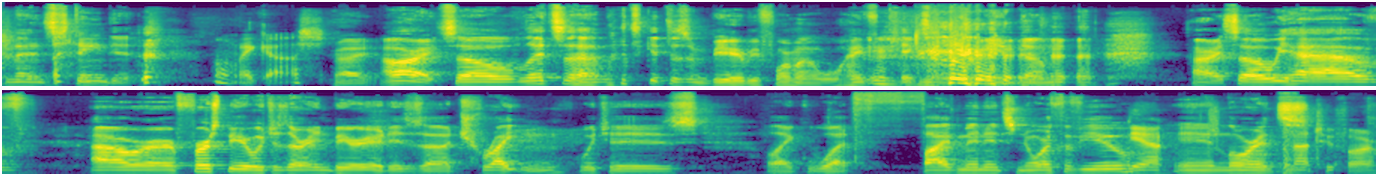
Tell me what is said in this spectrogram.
and then stained it. Oh my gosh. Right. All right. So let's uh, let's get to some beer before my wife kicks me for being dumb. All right. So we have our first beer, which is our in beer, it is uh, Triton, which is like what five minutes north of you. Yeah. in Lawrence. Not too far.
